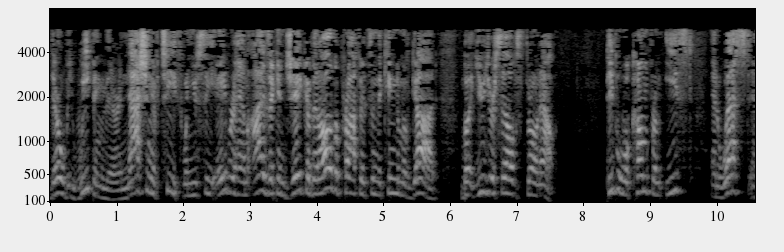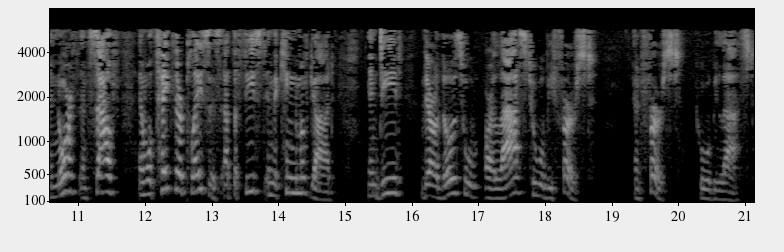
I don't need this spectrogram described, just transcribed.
There will be weeping there and gnashing of teeth when you see Abraham, Isaac, and Jacob and all the prophets in the kingdom of God, but you yourselves thrown out. People will come from east and west and north and south and will take their places at the feast in the kingdom of God. Indeed, there are those who are last who will be first, and first who will be last.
